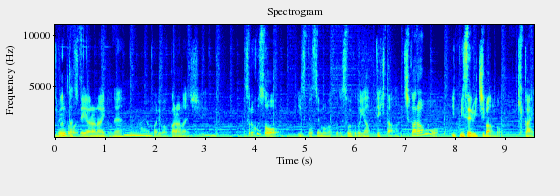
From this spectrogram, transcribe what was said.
自分たちでやらないとねうん。やっぱりわからないし。それこそ e スポーツ専門学校でそういうことをやってきた力をい見せる一番の機会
